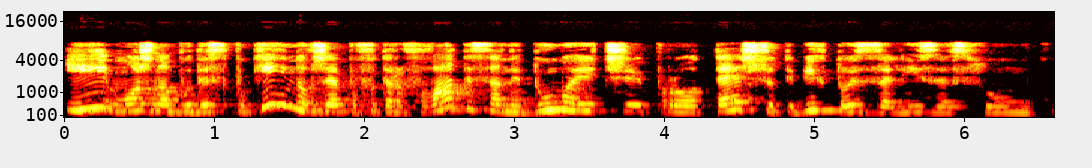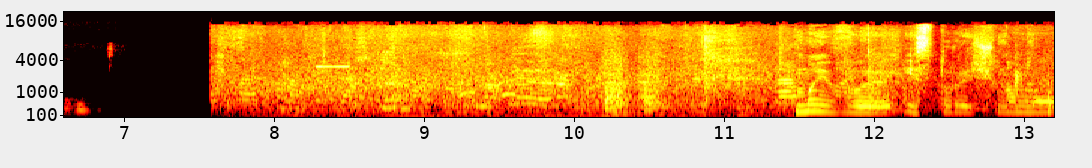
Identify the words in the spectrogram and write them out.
І можна буде спокійно вже пофотографуватися, не думаючи про те, що тобі хтось залізе в сумку. Ми в історичному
